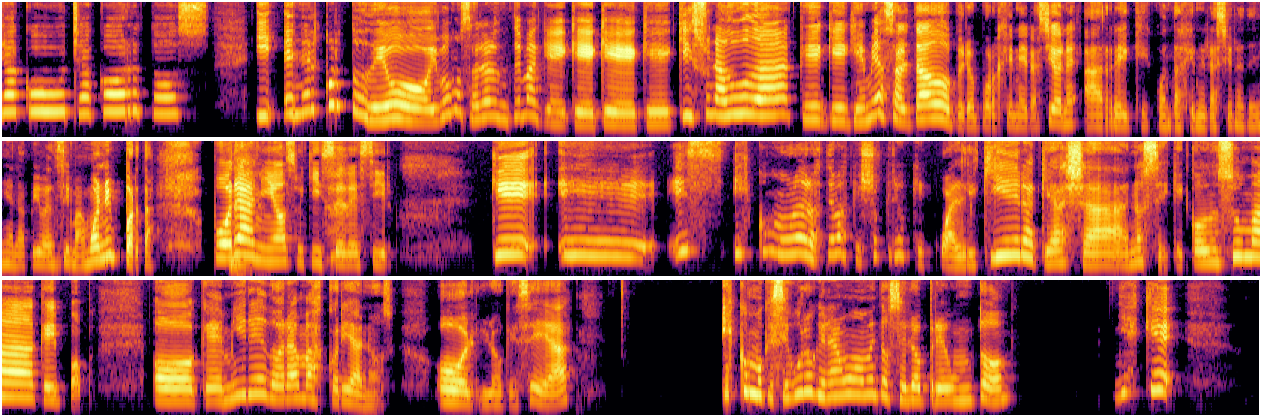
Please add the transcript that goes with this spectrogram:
escucha, cortos. Y en el corto de hoy vamos a hablar de un tema que, que, que, que, es una duda que, que, me ha saltado, pero por generaciones. Arre, que cuántas generaciones tenía la piba encima. Bueno, no importa. Por años quise decir que eh, es, es como uno de los temas que yo creo que cualquiera que haya, no sé, que consuma K-pop o que mire doramas coreanos o lo que sea, es como que seguro que en algún momento se lo preguntó. Y es que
